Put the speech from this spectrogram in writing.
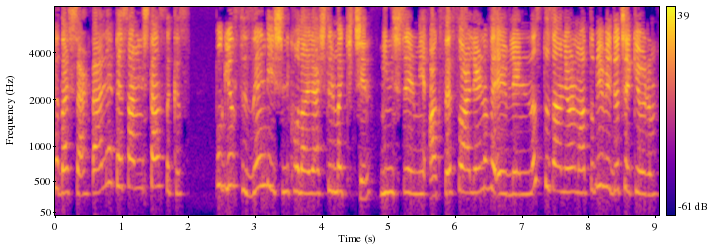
arkadaşlar, ben LPSM Miniş'ten Sakız. Bugün sizlerin de işini kolaylaştırmak için minişlerimi, aksesuarlarını ve evlerini nasıl düzenliyorum adlı bir video çekiyorum.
